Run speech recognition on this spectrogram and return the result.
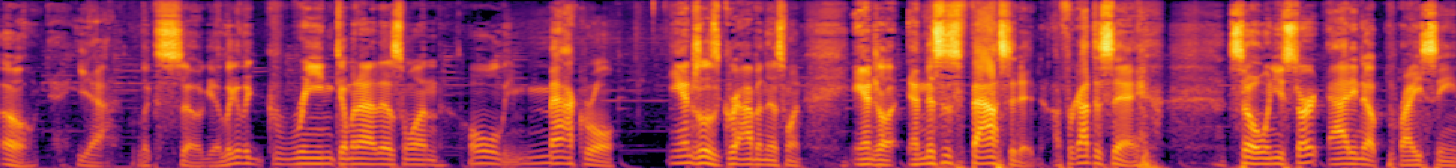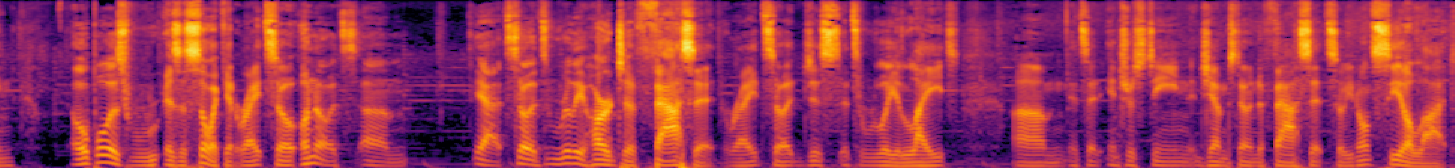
Oh, yeah, looks so good. Look at the green coming out of this one. Holy mackerel. Angela's grabbing this one. Angela, and this is faceted. I forgot to say. So when you start adding up pricing, opal is is a silicate, right? So oh no, it's um yeah, so it's really hard to facet, right? So it just it's really light. Um, it's an interesting gemstone to facet, so you don't see it a lot.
